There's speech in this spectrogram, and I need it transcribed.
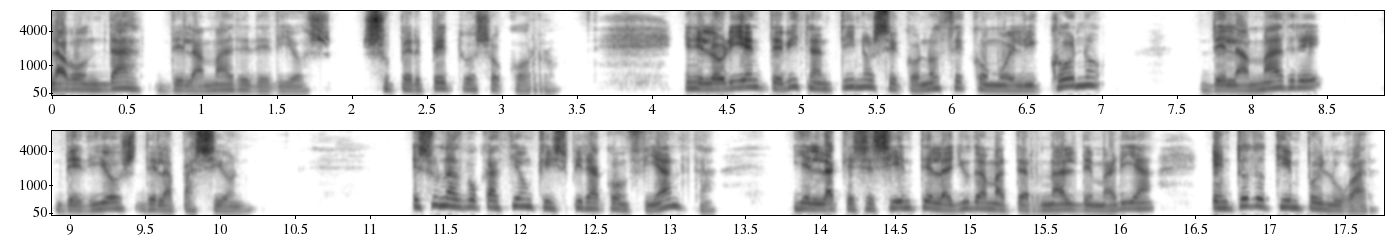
la bondad de la Madre de Dios, su perpetuo socorro. En el Oriente bizantino se conoce como el icono de la Madre de Dios de la Pasión. Es una advocación que inspira confianza y en la que se siente la ayuda maternal de María en todo tiempo y lugar.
